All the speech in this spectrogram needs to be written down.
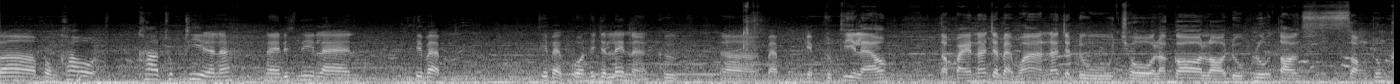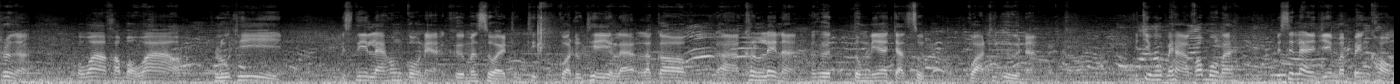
ก็ผมเข้าเข้าทุกที่แล้วนะ ในดิสนีย์แลนด์ที่แบบที่แบบคนที่จะเล่นอะคืออแบบเก็บทุกที่แล้ว ต่อไปน่าจะแบบว่าน่าจะดูโชว์แล้วก็รอดูพลุตอนสองทุ่มครึ่งอะ เพราะว่าเขาบอกว่าพลุที่ ดิสนีย์แลนด์ฮ่องกงเนี่ยคือมันสวยทุกที่กว่าทุกที่อยู่แล้ว แล้วก็อ่าเครื่องเล่นอะก็คือตรงเนี้ยจัดสุดกว่าที่อื่นอะที่จริงผมไปหาข้อมูลมาดิสนีย์แลนด์จริงๆมันเป็นของ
